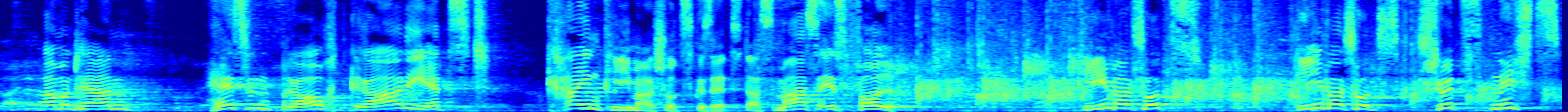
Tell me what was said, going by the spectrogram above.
Meine Damen und Herren, Hessen braucht gerade jetzt kein Klimaschutzgesetz. Das Maß ist voll. Klimaschutz, Klimaschutz schützt nichts,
